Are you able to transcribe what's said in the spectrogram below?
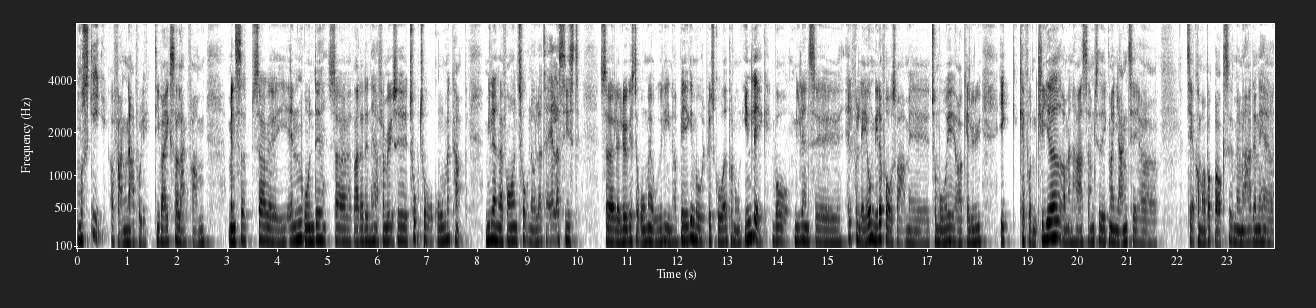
måske at fange Napoli. De var ikke så langt fremme. Men så, så øh, i anden runde, så var der den her famøse 2-2 Roma-kamp. Milan var foran 2-0, og til allersidst, så lykkedes det Roma at udligne, og begge mål blev scoret på nogle indlæg, hvor Milans øh, alt for lave midterforsvar med Tomori og Kalyli ikke kan få den clearet, og man har samtidig ikke Manjang til at, til at komme op og bokse, men man har den her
